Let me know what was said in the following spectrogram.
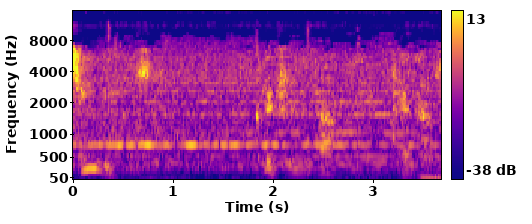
C-beams glitter in the dark ten hours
